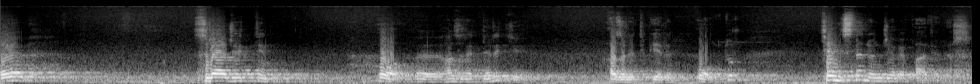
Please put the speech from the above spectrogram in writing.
E, Sıracettin o e, hazretleri ki Hazreti Pir'in oğludur. Kendisinden önce vefat eder.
